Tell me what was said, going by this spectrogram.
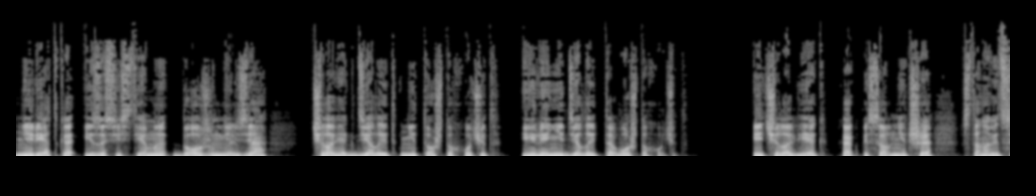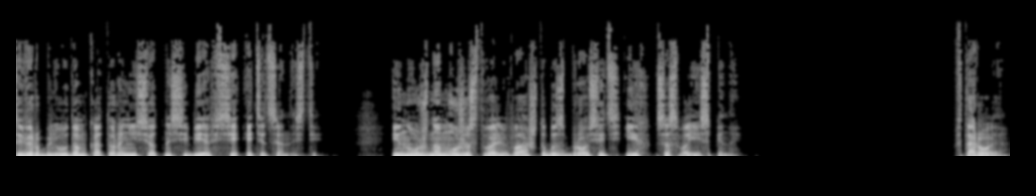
Нередко из-за системы «должен-нельзя» человек делает не то, что хочет, или не делает того, что хочет. И человек, как писал Ницше, становится верблюдом, который несет на себе все эти ценности. И нужно мужество льва, чтобы сбросить их со своей спины. Второе.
